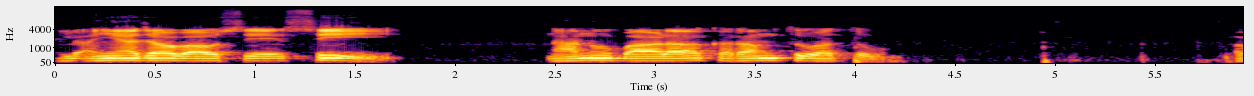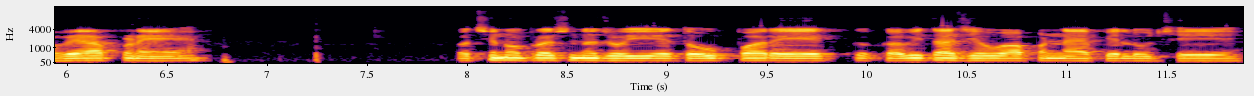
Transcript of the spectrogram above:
એટલે અહીંયા જવાબ આવશે સી નાનું બાળક રમતું હતું. હવે આપણે પછીનો પ્રશ્ન જોઈએ તો ઉપર એક કવિતા જેવું આપણને આપેલું છે.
